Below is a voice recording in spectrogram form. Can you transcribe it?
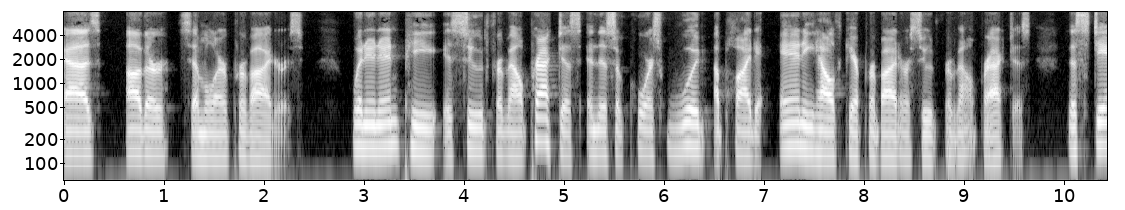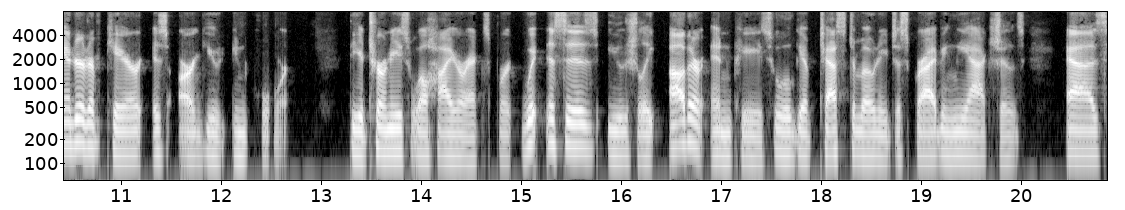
as other similar providers when an NP is sued for malpractice, and this, of course, would apply to any healthcare provider sued for malpractice, the standard of care is argued in court. The attorneys will hire expert witnesses, usually other NPs, who will give testimony describing the actions as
